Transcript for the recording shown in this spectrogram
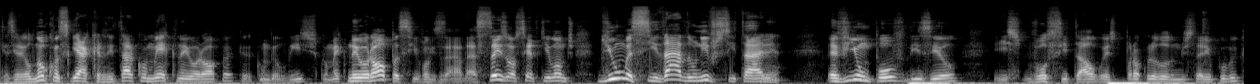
Quer dizer, ele não conseguia acreditar como é que na Europa, como ele diz, como é que na Europa civilizada, a 6 ou 7 quilómetros de uma cidade universitária, Sim. havia um povo, diz ele, e vou citá-lo, este procurador do Ministério Público,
